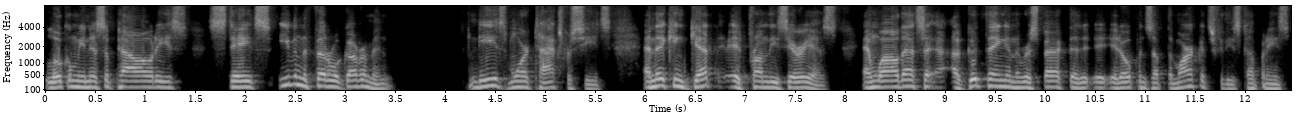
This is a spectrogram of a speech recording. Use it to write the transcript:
local municipalities, states, even the federal government needs more tax receipts and they can get it from these areas. And while that's a, a good thing in the respect that it, it, opens up the markets for these companies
